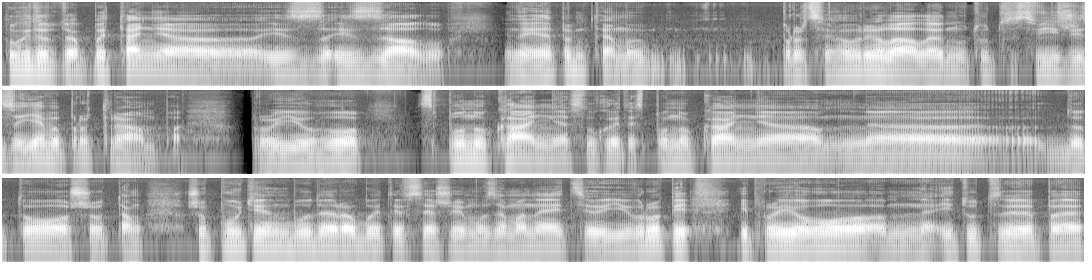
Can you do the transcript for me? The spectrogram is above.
Слухайте, питання із, із залу. Я не пам'ятаю, ми про це говорили, але ну тут свіжі заяви про Трампа, про його спонукання, слухайте, спонукання е, до того, що там що Путін буде робити все, що йому заманеться у Європі, і про його і тут е,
